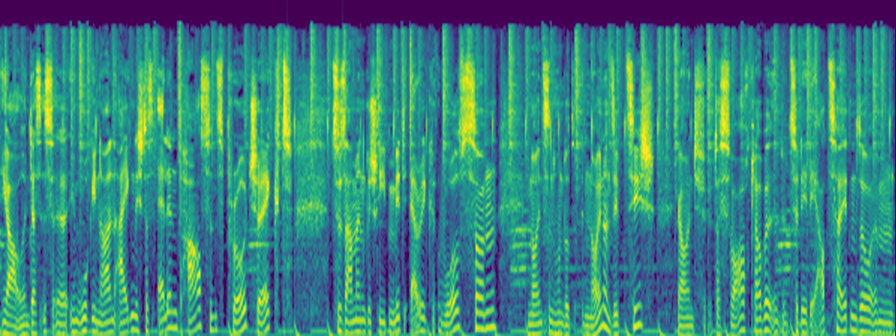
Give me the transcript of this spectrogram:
Ja, und das ist äh, im Originalen eigentlich das Alan Parsons Project zusammengeschrieben mit Eric Wolfson 1979. Ja, und das war auch, glaube ich, zu DDR-Zeiten so im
